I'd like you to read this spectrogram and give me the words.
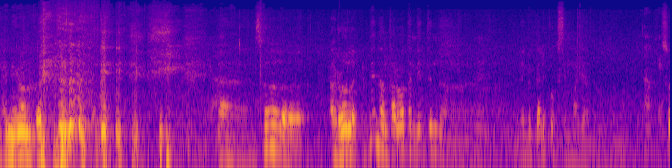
నేను ఏమనుకో సో ఆ రోల్ దాని తర్వాత నితిన్ ఆ, నేను కలిపి ఒక సినిమా చేద్దాం సో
